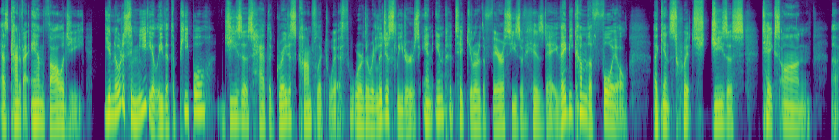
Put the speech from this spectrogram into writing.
as kind of an anthology, you notice immediately that the people Jesus had the greatest conflict with were the religious leaders, and in particular, the Pharisees of his day. They become the foil against which Jesus takes on uh,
